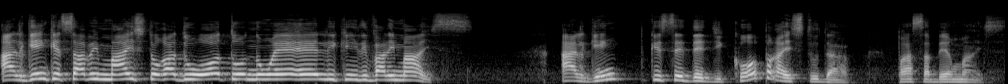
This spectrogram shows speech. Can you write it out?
Alguém que sabe mais Torá do outro, não é ele que ele vale mais. Alguém que se dedicou para estudar, para saber mais.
